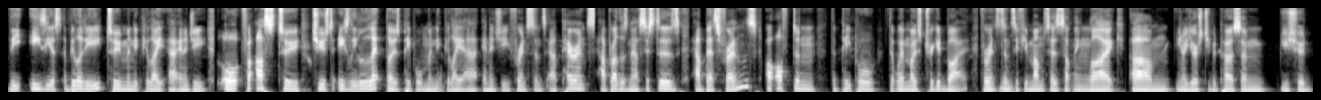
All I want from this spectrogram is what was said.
the easiest ability to manipulate our energy or for us to choose to easily let those people manipulate yep. our energy. For instance, our parents, our brothers and our sisters, our best friends are often the people that we're most triggered by. For instance, mm. if your mum says something like, um, you know, you're a stupid person, you should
